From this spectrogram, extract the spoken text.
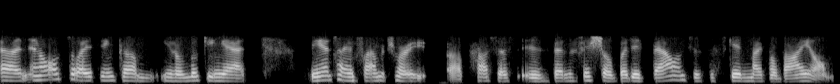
And, and also, I think, um, you know, looking at the anti inflammatory uh, process is beneficial, but it balances the skin microbiome.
